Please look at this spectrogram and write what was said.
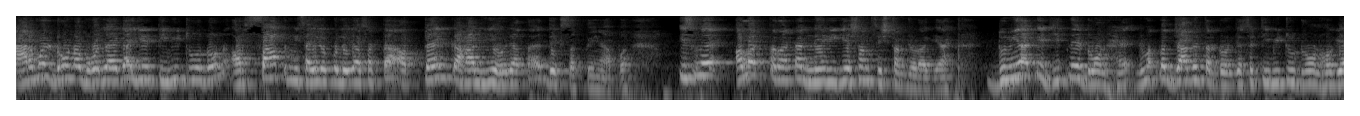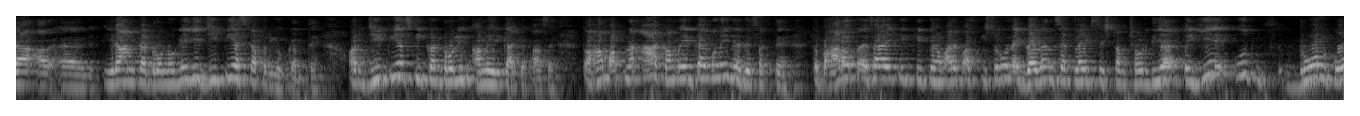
आर्मल ड्रोन अब हो जाएगा, ये टीवी ड्रोन और सात मिसाइलों को ले जा सकता है और टैंक का हाल ये हो जाता है, देख सकते हैं यहाँ पर। इसमें अलग तरह का नेविगेशन सिस्टम जोड़ा गया है। दुनिया के जितने ड्रोन हैं मतलब ज़्यादातर ड्रोन जैसे टीवी टू ड्रोन हो गया, और ईरान का ड्रोन हो गया, ये जीपीएस का प्रयोग करते हैं। और जीपीएस की कंट्रोलिंग अमेरिका के पास है। तो हम अपना आँख अमेरिका को नहीं दे सकते तो भारत ऐसा है कि, क्योंकि हमारे पास इसरो ने गगन सेटेलाइट सिस्टम छोड़ दिया तो ये उस ड्रोन को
